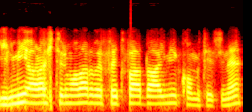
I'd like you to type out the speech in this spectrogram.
İlmi Araştırmalar ve Fetva Daimi Komitesi'ne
